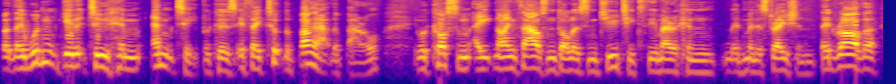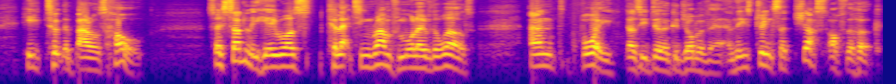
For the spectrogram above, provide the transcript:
but they wouldn't give it to him empty because if they took the bung out of the barrel, it would cost them eight, nine thousand dollars in duty to the American administration. They'd rather he took the barrels whole. So suddenly he was collecting rum from all over the world. And boy, does he do a good job of it. And these drinks are just off the hook.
